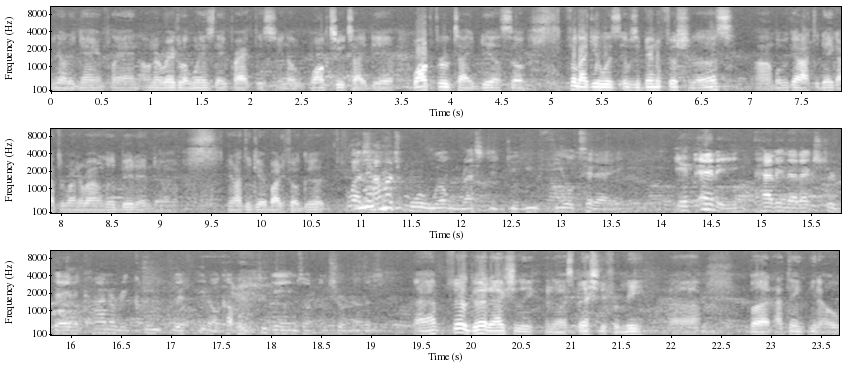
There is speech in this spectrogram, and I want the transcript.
you know the game plan on a regular Wednesday practice. You know, walk through type deal, walk through type deal. So I feel like it was it was beneficial to us. Um, but we got out today, got to run around a little bit, and uh, you know I think everybody felt good. How much more well rested do you feel today, if any, having that extra day to kind of recruit with you know a couple two games on, on short notice? I feel good actually, you know, especially for me. Uh, but I think you know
